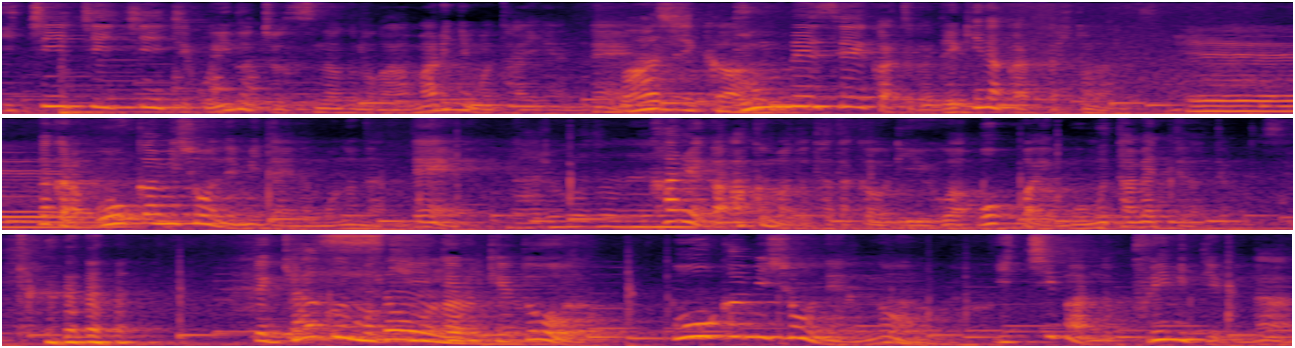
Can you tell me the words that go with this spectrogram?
一日一日こう命をつなぐのがあまりにも大変でマジか。文明生活ができなかった人なんです。だから狼少年みたいなものなんでなるほどね。彼が悪魔と戦う理由はおっぱいを揉むためってなってるんです。よ でギャグも聞いてるけど狼少年の一番のプリミティブな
